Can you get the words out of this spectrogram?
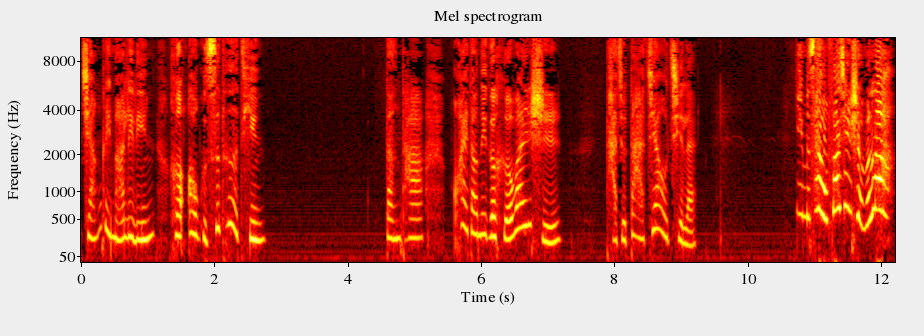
讲给玛丽琳和奥古斯特听。当他快到那个河湾时，他就大叫起来：“你们猜我发现什么了？”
